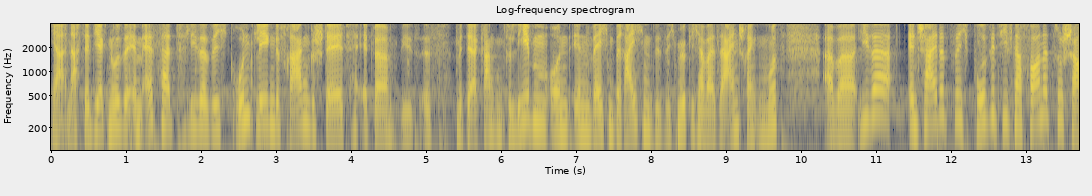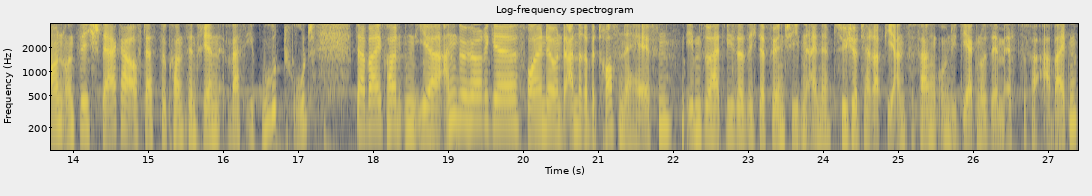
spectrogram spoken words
Ja, nach der Diagnose MS hat Lisa sich grundlegende Fragen gestellt, etwa wie es ist, mit der Erkrankung zu leben und in welchen Bereichen sie sich möglicherweise einschränken muss. Aber Lisa entscheidet sich, positiv nach vorne zu schauen und sich stärker auf das zu konzentrieren, was ihr gut tut. Dabei konnten ihr Angehörige, Freunde und andere Betroffene helfen. Ebenso hat Lisa sich dafür entschieden, eine Psychotherapie anzufangen, um die Diagnose MS zu verarbeiten.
